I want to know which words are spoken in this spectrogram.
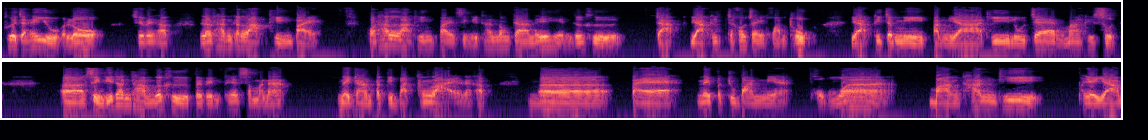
เพื่อจะให้อยู่กับโลกใช่ไหมครับ แล้วท่านก็ละทิ้งไป พอท่านละทิ้งไปสิ่งที่ท่านต้องการให้เห็นก็คือ จากอยากที่จะเข้าใจความทุกข์อยากที่จะมีปัญญาที่รู้แจ้งมากที่สุดเอ่อสิ่งที่ท่านทำก็คือไปเป็นเพศสมณะในการปฏิบัติทั้งหลายนะครับอืมเอ่อแต่ในปัจจุบันเนี่ย ผมว่าบางท่านที่พยายาม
